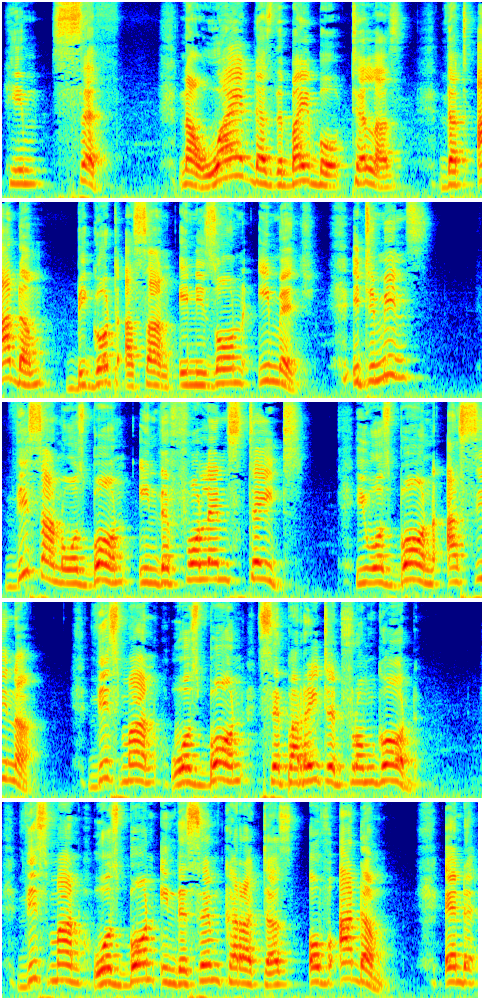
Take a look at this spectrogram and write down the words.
him Seth. Now, why does the Bible tell us that Adam begot a son in his own image? It means this son was born in the fallen state. He was born a sinner. This man was born separated from God. This man was born in the same characters of Adam. And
